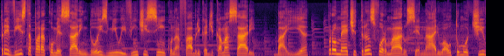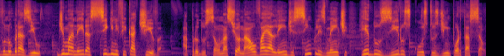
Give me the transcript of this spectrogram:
prevista para começar em 2025 na fábrica de Camaçari, Bahia, promete transformar o cenário automotivo no Brasil de maneira significativa, a produção nacional vai além de simplesmente reduzir os custos de importação.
